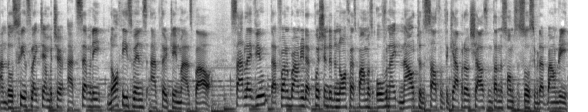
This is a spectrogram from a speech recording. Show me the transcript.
and those feels like temperature at 70. Northeast winds at 13 miles per hour. Satellite view, that frontal boundary that pushed into the northwest Bahamas overnight, now to the south of the capital. Showers and thunderstorms associated with that boundary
